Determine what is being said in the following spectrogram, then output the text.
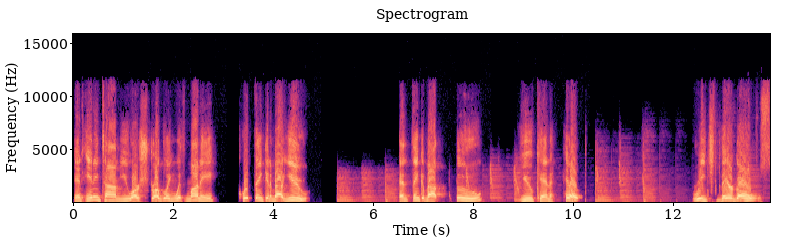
And anytime you are struggling with money, quit thinking about you. And think about who you can help reach their goals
